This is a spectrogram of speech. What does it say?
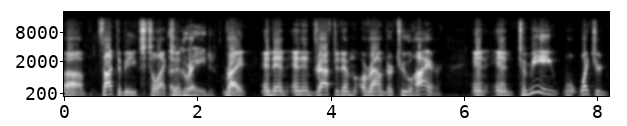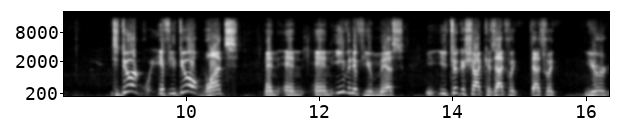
uh, thought to be selection, A grade. right, and then and then drafted him a round or two higher, and and to me, what you're to do it if you do it once, and and and even if you miss, you, you took a shot because that's what that's what your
